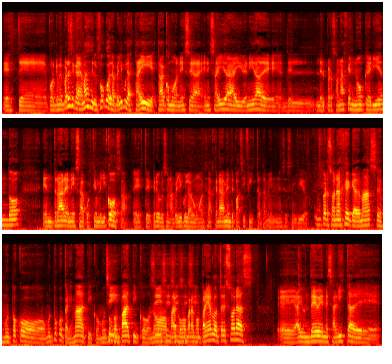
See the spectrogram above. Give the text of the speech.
Este, porque me parece que además el foco de la película está ahí, está como en, ese, en esa ida y venida de- del, del personaje no queriendo entrar en esa cuestión belicosa. Este, creo que es una película como exageradamente pacifista también en ese sentido. Un personaje que además es muy poco, muy poco carismático, muy Sí. poco empático, ¿no? Sí, sí, para, como para acompañarlo tres horas, eh, hay un debe en esa lista de,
